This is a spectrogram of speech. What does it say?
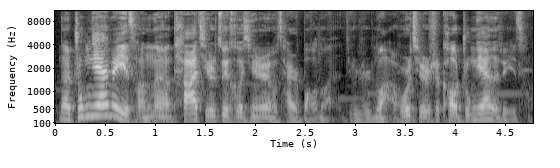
那中间这一层呢，它其实最核心任务才是保暖，就是暖和，其实是靠中间的这一层。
